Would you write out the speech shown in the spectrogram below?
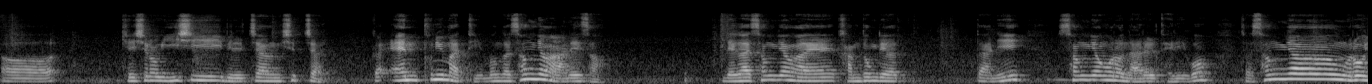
어, 계시록 21장 10절. 그러니까 엔 푸니마티 뭔가 성령 안에서 내가 성령 하에 감동되었다니 성령으로 나를 데리고 자 성령으로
